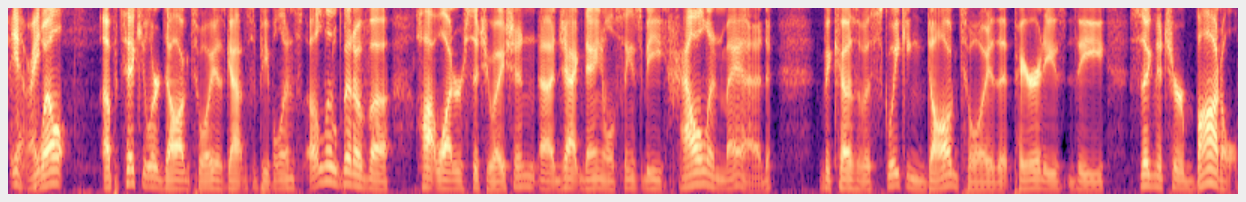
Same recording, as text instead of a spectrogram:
Yeah, right. Well, a particular dog toy has gotten some people in a little bit of a hot water situation. Uh, Jack Daniels seems to be howling mad because of a squeaking dog toy that parodies the signature bottle.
